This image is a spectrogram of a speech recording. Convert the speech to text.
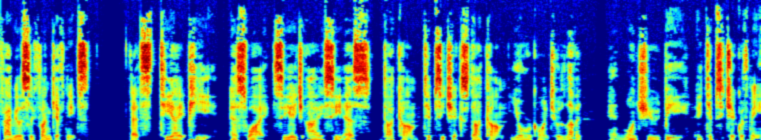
fabulously fun gift needs. That's T I P S Y C H I C S dot com. Tipsychicks dot com. You're going to love it. And won't you be a tipsy chick with me?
